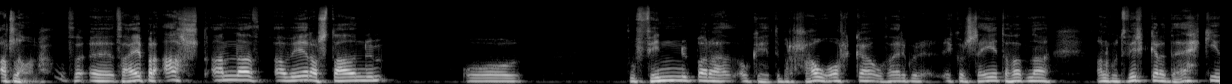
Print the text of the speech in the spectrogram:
Allavega. Það, eh, það er bara allt annað að vera á staðnum og þú finnur bara, ok, þetta er bara rá orka og það er ykkur, ykkur segja þetta þarna, annarkvæmt virkar þetta ekki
